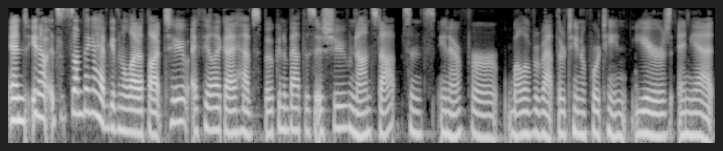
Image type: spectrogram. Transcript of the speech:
And, you know, it's something I have given a lot of thought to. I feel like I have spoken about this issue nonstop since, you know, for well over about 13 or 14 years. And yet,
